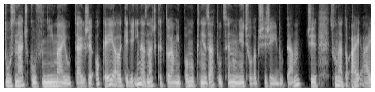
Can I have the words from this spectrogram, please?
tú značku vnímajú tak, že OK, ale keď je iná značka, ktorá mi ponúkne za tú cenu niečo lepšie, že idú tam. Čiže sú na to aj aj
